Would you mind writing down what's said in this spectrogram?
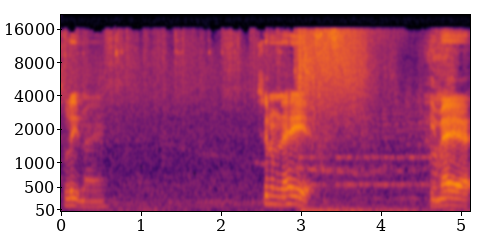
Sleep, man. Shoot him in the head. He mad.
